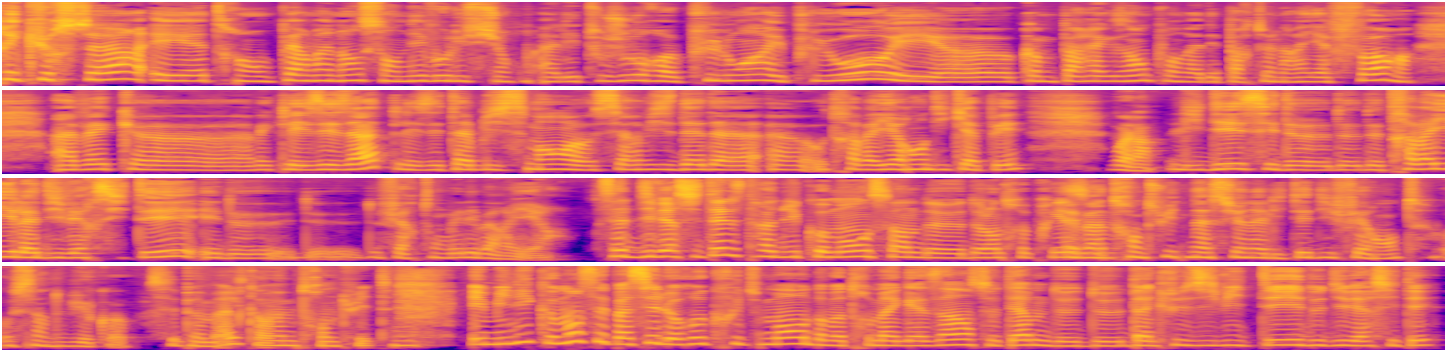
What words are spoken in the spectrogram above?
Précurseur et être en permanence en évolution, aller toujours plus loin et plus haut et euh, comme par exemple on a des partenariats forts avec euh, avec les ESAT, les établissements euh, services d'aide aux travailleurs handicapés. Voilà, l'idée c'est de, de, de, travailler la diversité et de, de, de faire tomber les barrières. Cette diversité, elle se traduit comment au sein de, de l'entreprise? Eh ben, 38 nationalités différentes au sein de Biocop. C'est pas mal quand même, 38. Émilie, comment s'est passé le recrutement dans votre magasin en ce terme de d'inclusivité, de diversité?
